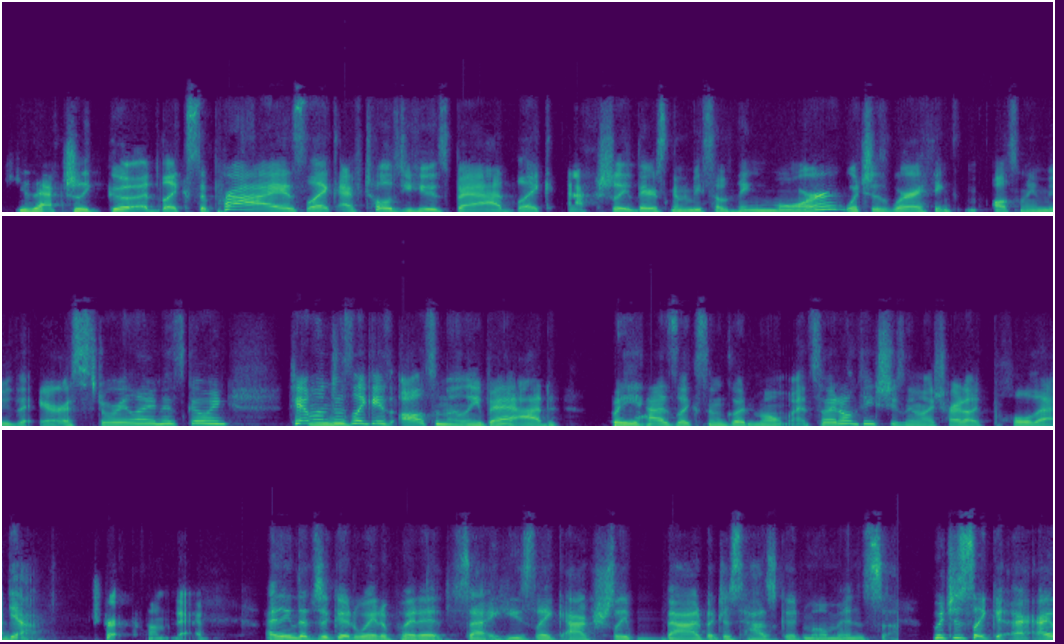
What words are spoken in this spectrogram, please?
he's actually good. Like, surprise, like I've told you he was bad. Like, actually, there's going to be something more, which is where I think ultimately move the Eris storyline is going. Tamlin mm-hmm. just like is ultimately bad, but he has like some good moments. So I don't think she's going to like try to like pull that yeah. trick someday. I think that's a good way to put it. That he's like actually bad, but just has good moments, which is like I,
